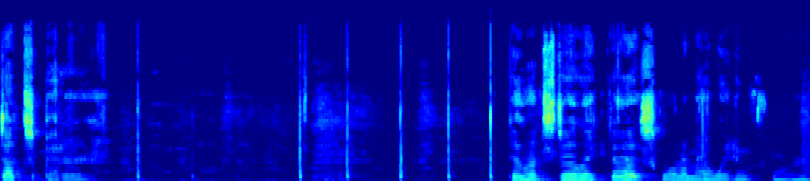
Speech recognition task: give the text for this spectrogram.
That's better. Then let's do it like this. What am I waiting for?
